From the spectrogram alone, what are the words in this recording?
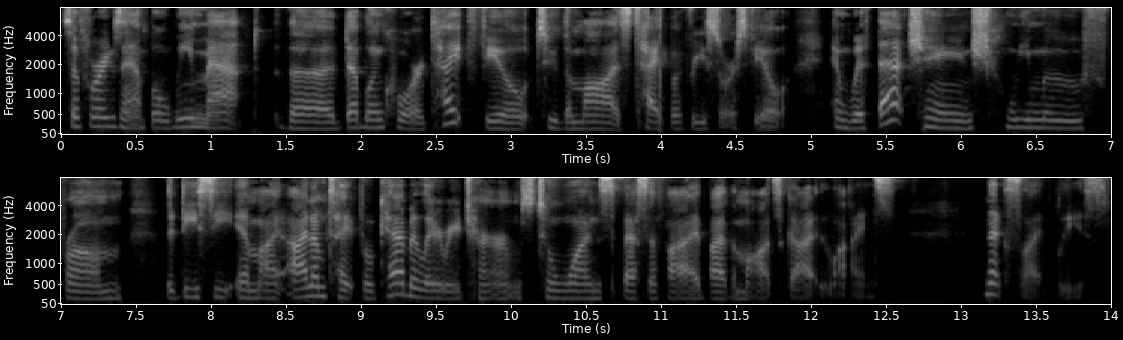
So for example, we mapped the Dublin Core type field to the MODS type of resource field. And with that change, we moved from the DCMI item type vocabulary terms to one specified by the MODS guidelines. Next slide, please.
